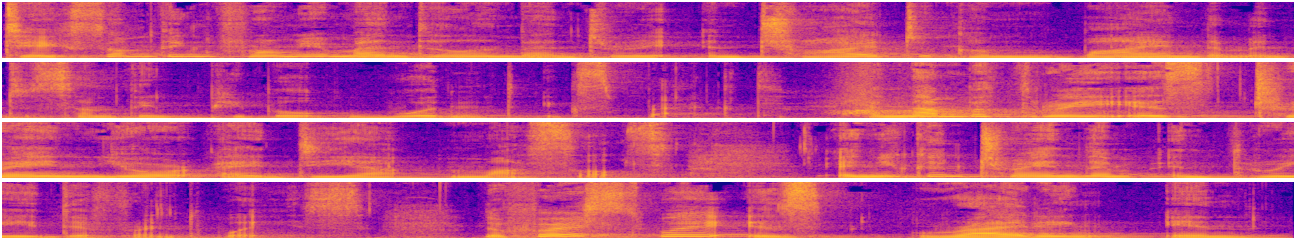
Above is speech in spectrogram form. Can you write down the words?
Take something from your mental inventory and try to combine them into something people wouldn't expect. And number three is train your idea muscles. And you can train them in three different ways. The first way is writing in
